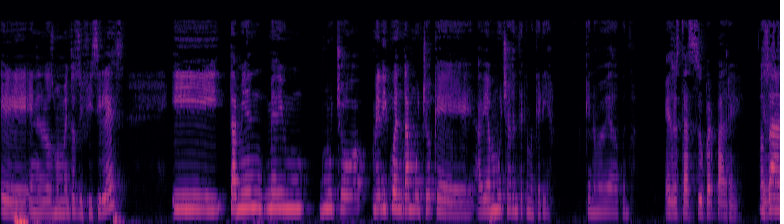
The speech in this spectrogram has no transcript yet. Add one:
eh, en los momentos difíciles. Y también me di mucho, me di cuenta mucho que había mucha gente que me quería, que no me había dado cuenta. Eso está súper padre. O Eso sea,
